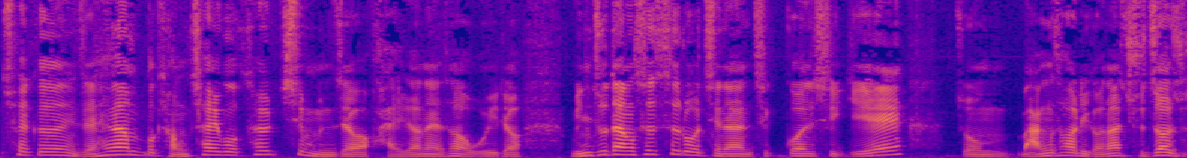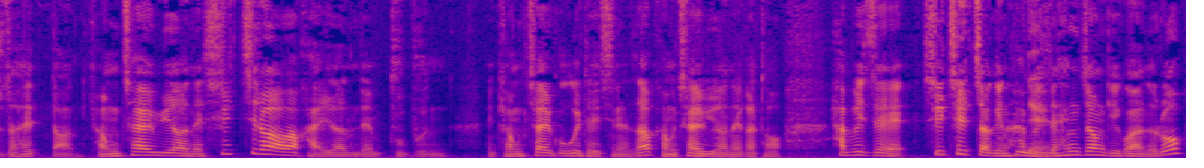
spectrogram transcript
최근 이제 행안부 경찰국 설치 문제와 관련해서 오히려 민주당 스스로 지난 집권 시기에 좀 망설이거나 주저주저했던 경찰위원회 실질화와 관련된 부분 경찰국을 대신해서 경찰위원회가 더 합의제 실질적인 합의제 네. 행정기관으로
